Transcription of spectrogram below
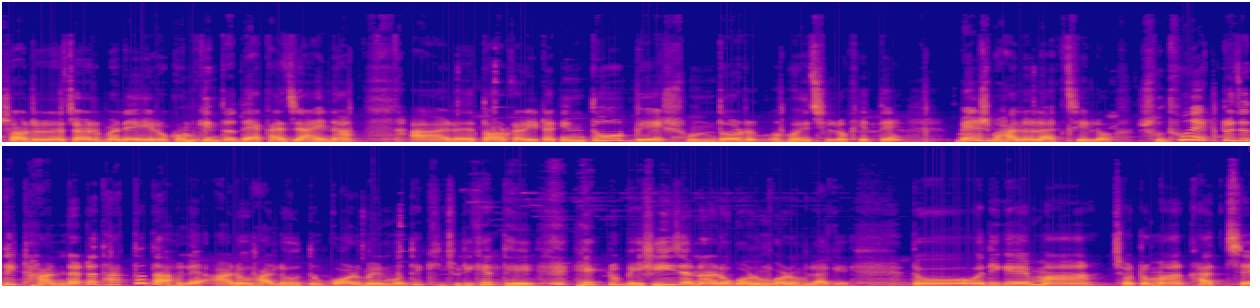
সচরাচর মানে এরকম কিন্তু দেখা যায় না। আর তরকারিটা কিন্তু বেশ সুন্দর হয়েছিল খেতে। বেশ ভালো লাগছিল। শুধু একটু যদি ঠান্ডাটা থাকতো তাহলে আরও ভালো হতো। গরমের মধ্যে খিচুড়ি খেতে একটু বেশিই যেন আরও গরম গরম লাগে। তো ওদিকে মা, ছোটো মা খাচ্ছে।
